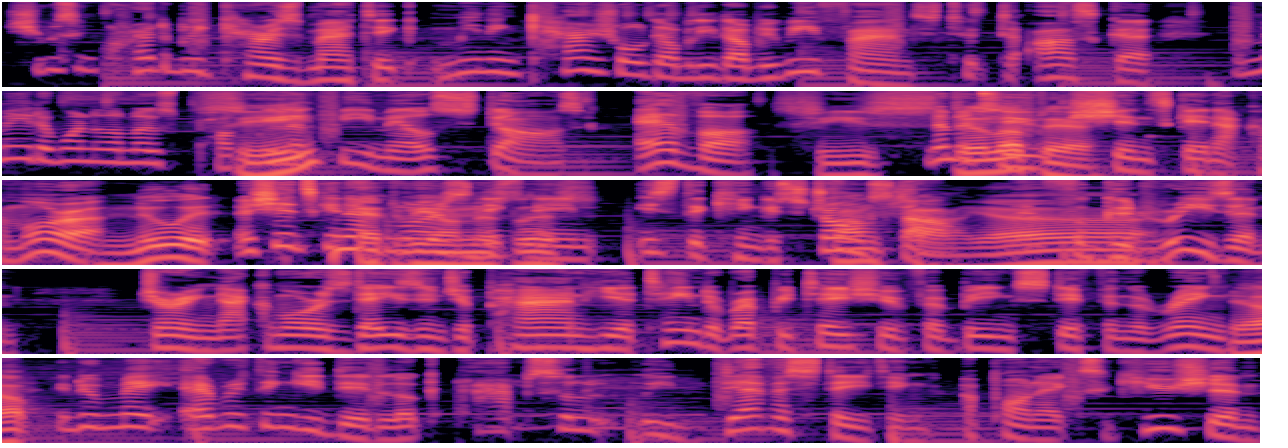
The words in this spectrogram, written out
she was incredibly charismatic, meaning casual WWE fans took to Asuka and made her one of the most popular See? female stars ever. She's Number still two, up there. Shinsuke Nakamura. Knew it. Now, Shinsuke Had to be Nakamura's nickname list. is the King of Strong, Strong Style, and for good reason. During Nakamura's days in Japan, he attained a reputation for being stiff in the ring Yep. and to make everything he did look absolutely devastating upon execution.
